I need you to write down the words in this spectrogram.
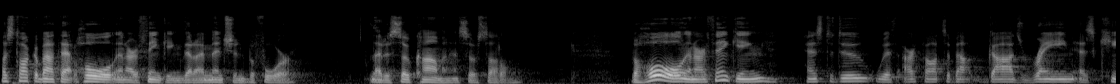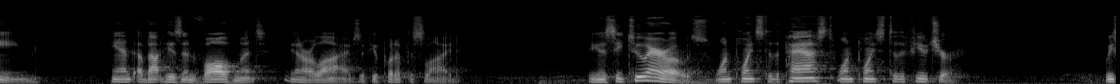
Let's talk about that hole in our thinking that I mentioned before that is so common and so subtle. The hole in our thinking has to do with our thoughts about God's reign as king and about his involvement in our lives. If you put up the slide, you're going to see two arrows. One points to the past, one points to the future. We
